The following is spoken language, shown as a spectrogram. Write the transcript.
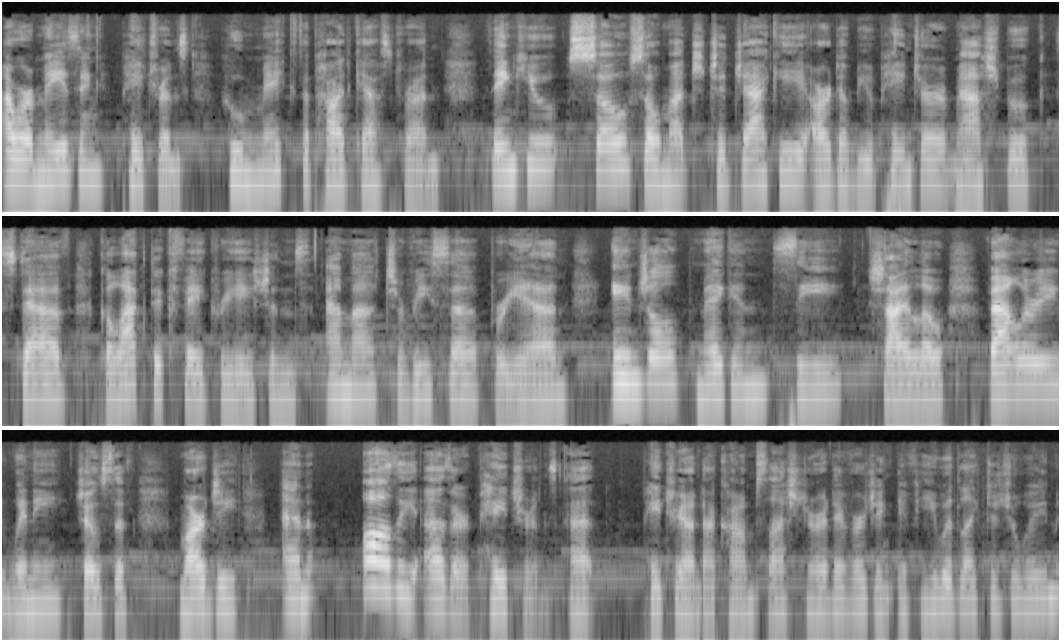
our amazing patrons who make the podcast run. Thank you so, so much to Jackie, RW Painter, Mashbooq, Stev, Galactic Fae Creations, Emma, Theresa, Brianne, Angel, Megan, C, Shilo, Valerie, Winnie, Joseph, Margie, and all the other patrons at patreon.com slash neurodiverging. If you would like to join,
